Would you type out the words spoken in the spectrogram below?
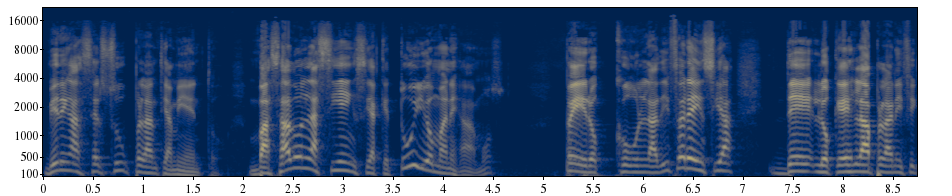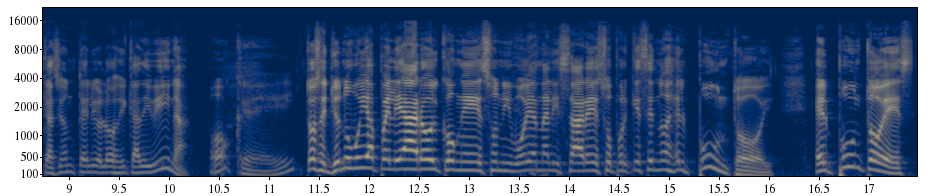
vienen a hacer su planteamiento basado en la ciencia que tú y yo manejamos pero con la diferencia de lo que es la planificación teleológica divina. Ok. Entonces, yo no voy a pelear hoy con eso, ni voy a analizar eso, porque ese no es el punto hoy. El punto es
